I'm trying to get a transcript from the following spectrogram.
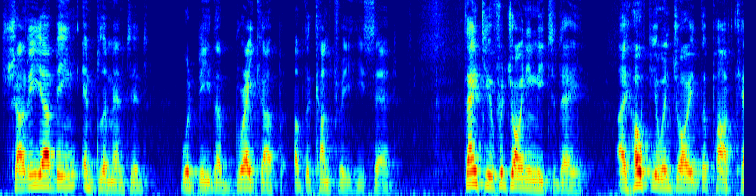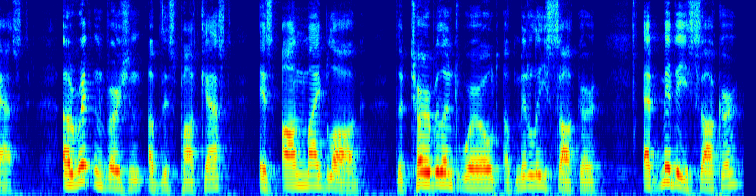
Sharia being implemented would be the breakup of the country, he said. Thank you for joining me today. I hope you enjoyed the podcast. A written version of this podcast is on my blog, The Turbulent World of Middle East Soccer, at Soccer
